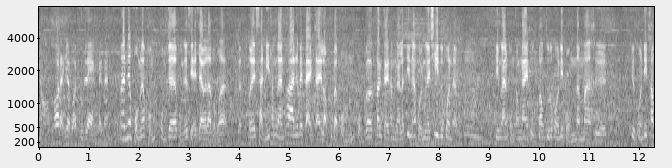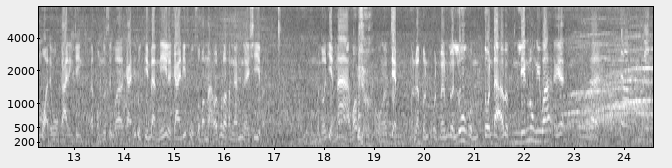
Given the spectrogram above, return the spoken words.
เนาะข้อไหนที่แบบว่าดูแรงไปไหมอันเนี้ยผมนะผมผมจะผมจะเสียใจเวลาบอกว่าแบบบริษัทนี้ทำงานพลาดก็ไม่แปลกใจหรอกคือแบบผมผมก็ตั้งใจทำงานและทีมงานผมมืออาชีพทุกคนครับทีมงานผมทำงานถูกต้องทุกๆคนที่ผมนำมาคือ คือคนที่ค้ำบอร์ดในวงการจริงๆ แล้วผมรู้สึกว่าการที่ถูกทีมแบบนี้ หรือการที่ถูกสบประมาทว่าพวกเราทำงานมืออาชีพอะผมเหมือน โดนเหยียบหน้าว่าไม่รู้ผมแบบเจ็บเหมือนแบบโดนเหมือนเหมือนลูกผมโดนด่าว่าแบบมึงเลี้ยงลูกนี่วะอย่างเงี้ยใช่เจอคอมเมนต์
